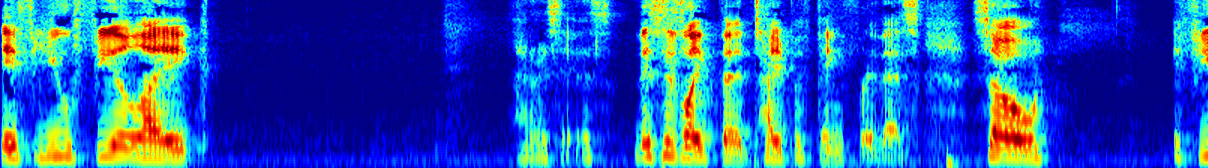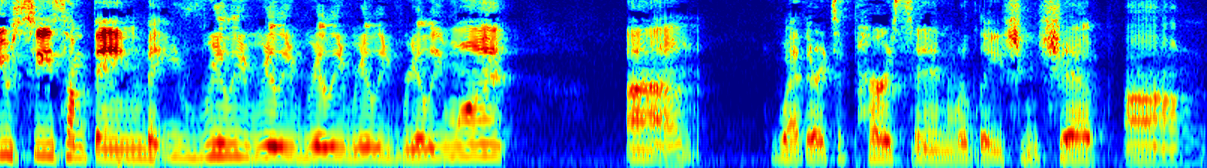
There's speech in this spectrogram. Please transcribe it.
if you feel like how do I say this? This is like the type of thing for this. So if you see something that you really, really, really, really, really want, um, whether it's a person, relationship, um,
